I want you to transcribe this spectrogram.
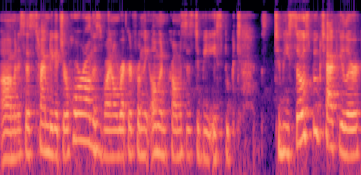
Um, and it says time to get your horror on. This vinyl record from the Omen promises to be a spook to be so spectacular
